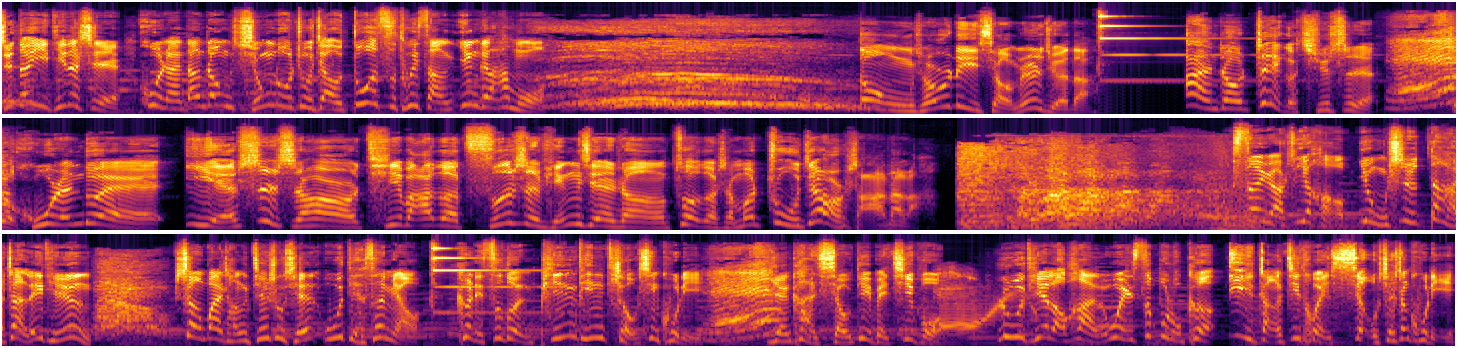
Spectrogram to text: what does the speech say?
值得一提的是，混乱当中，雄鹿助教多次推搡英格拉姆。懂球的小明觉得，按照这个趋势，这湖人队也是时候提拔个慈世平先生做个什么助教啥的了。三月二十一号，勇士大战雷霆。上半场结束前五点三秒，克里斯顿频频挑衅库里，眼看小弟被欺负，撸铁老汉韦斯布鲁克一掌击退小学生库里。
